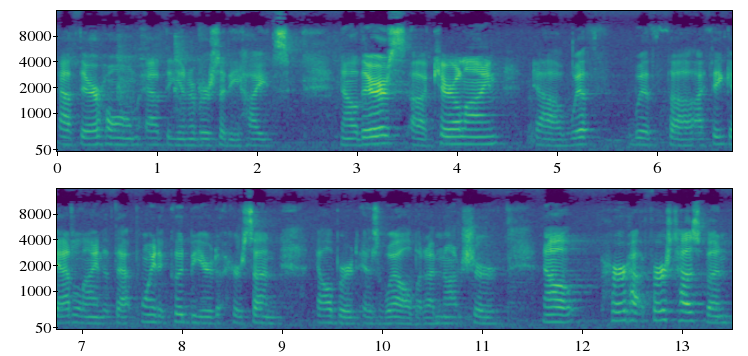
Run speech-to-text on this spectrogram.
at their home at the University Heights. Now there's uh, Caroline uh, with with uh, I think Adeline at that point. It could be her, her son Albert as well, but I'm not sure. Now her hu- first husband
